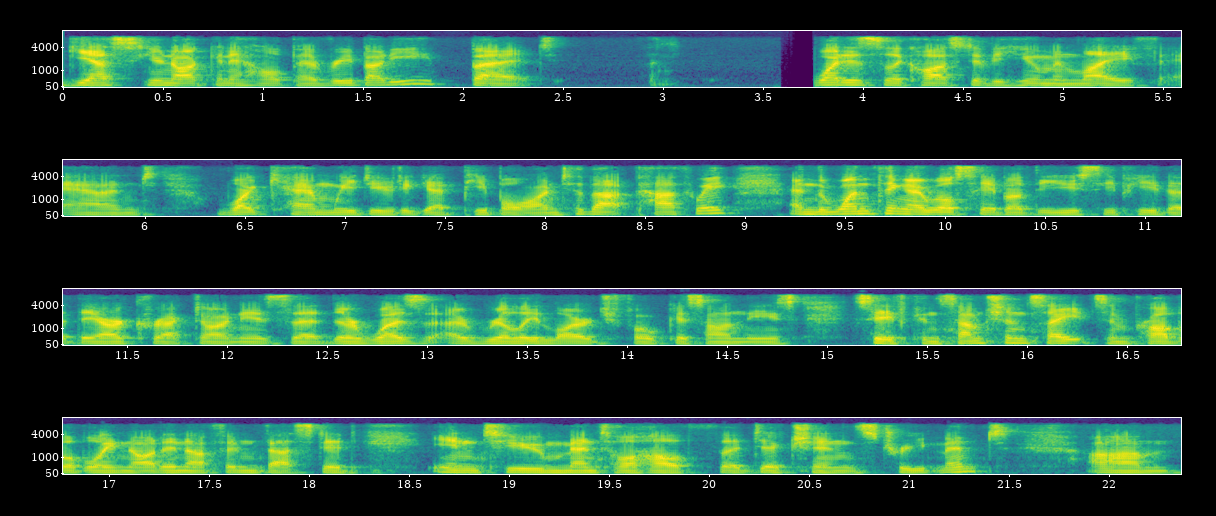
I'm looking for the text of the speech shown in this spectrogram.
yes, you're not going to help everybody, but what is the cost of a human life and what can we do to get people onto that pathway and the one thing i will say about the ucp that they are correct on is that there was a really large focus on these safe consumption sites and probably not enough invested into mental health addictions treatment um,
